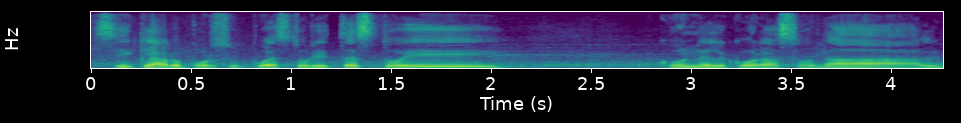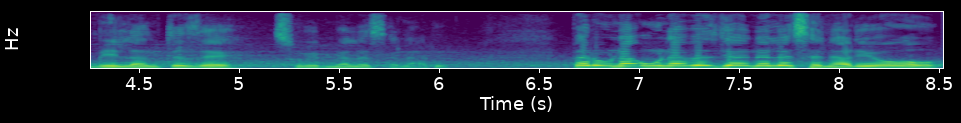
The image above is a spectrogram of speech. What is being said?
Sí, claro, por supuesto. Ahorita estoy con el corazón al mil antes de subirme al escenario. Pero una, una vez ya en el escenario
